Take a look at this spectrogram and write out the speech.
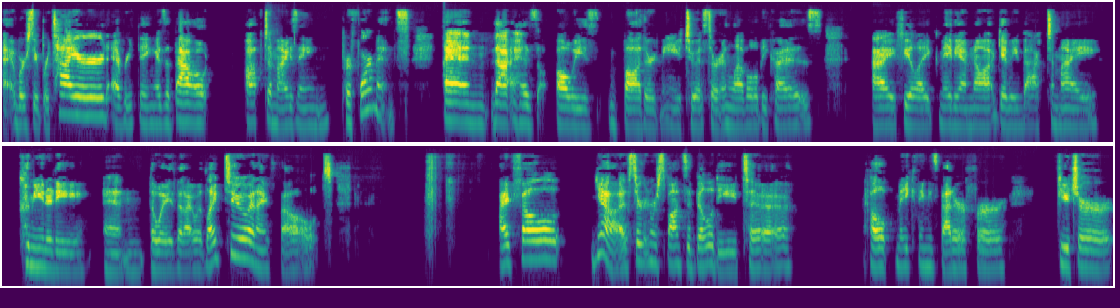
Uh, we're super tired. Everything is about optimizing performance. And that has always bothered me to a certain level because I feel like maybe I'm not giving back to my community in the way that I would like to. And I felt, I felt, yeah, a certain responsibility to help make things better for future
